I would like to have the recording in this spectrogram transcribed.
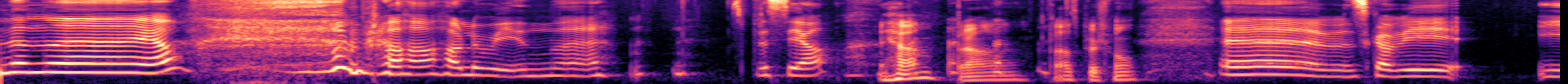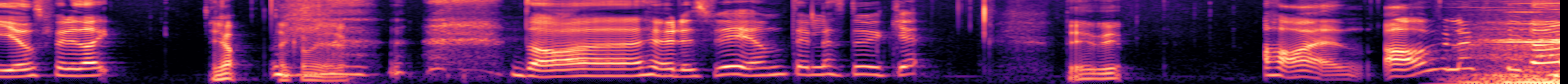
Men eh, ja, bra halloween-spesial. Ja, bra, bra spørsmål. Eh, skal vi gi oss for i dag? Ja, det kan vi gjøre. da høres vi igjen til neste uke. Det gjør vi. Ha en avlagt dag.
